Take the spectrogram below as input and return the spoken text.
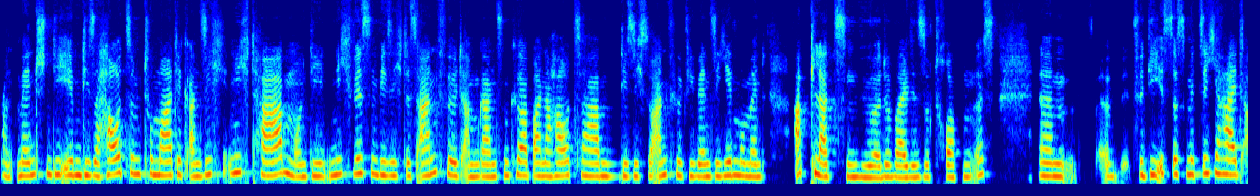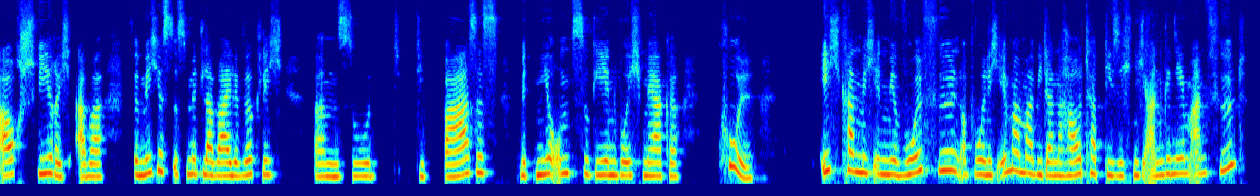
und Menschen, die eben diese Hautsymptomatik an sich nicht haben und die nicht wissen, wie sich das anfühlt, am ganzen Körper eine Haut zu haben, die sich so anfühlt, wie wenn sie jeden Moment abplatzen würde, weil sie so trocken ist, ähm, für die ist das mit Sicherheit auch schwierig. Aber für mich ist es mittlerweile wirklich ähm, so die Basis, mit mir umzugehen, wo ich merke, cool, ich kann mich in mir wohlfühlen, obwohl ich immer mal wieder eine Haut habe, die sich nicht angenehm anfühlt.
